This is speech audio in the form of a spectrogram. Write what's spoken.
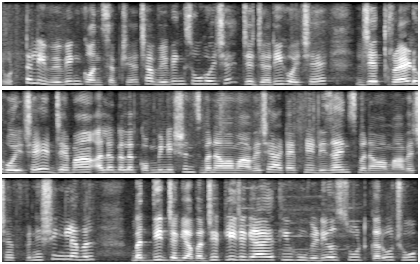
ટોટલી વિવિંગ કોન્સેપ્ટ છે. અચ્છા વિવિંગ શું હોય છે? જે જરી હોય છે જે થ્રેડ હોય છે જેમાં અલગ અલગ કોમ્બિનેશન્સ બનાવવામાં આવે છે આ ટાઈપની ડિઝાઇન્સ બનાવવામાં આવે છે. ફિનિશિંગ લેવલ બધી જ જગ્યા પર જેટલી જગ્યાએથી હું વીડિયો શૂટ કરું છું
